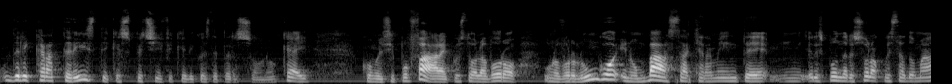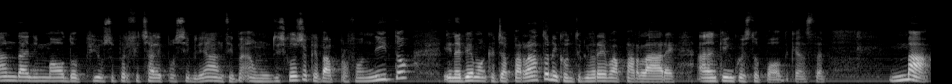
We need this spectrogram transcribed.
delle caratteristiche specifiche di queste persone, ok? Come si può fare. Questo è un lavoro, un lavoro lungo e non basta chiaramente rispondere solo a questa domanda in modo più superficiale possibile, anzi è un discorso che va approfondito e ne abbiamo anche già parlato, ne continueremo a parlare anche in questo podcast. Ma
